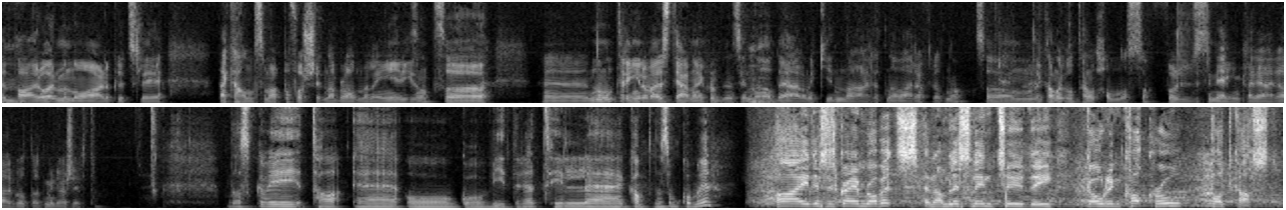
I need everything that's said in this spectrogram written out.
et par år, men nå er det plutselig Det er ikke han som er på forsiden av bladene lenger, ikke sant. Så eh, noen trenger å være stjerna i klubbene sine, og det er han ikke i nærheten av å være akkurat nå. Så um, det kan jo godt hende at han også, for sin egen karriere, har gått til et miljøskifte. Da skal vi ta eh, og gå videre til eh, kampene som kommer. Hi, this is Graham Roberts, and I'm listening to the Golden Cockerel podcast.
